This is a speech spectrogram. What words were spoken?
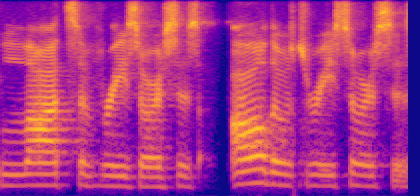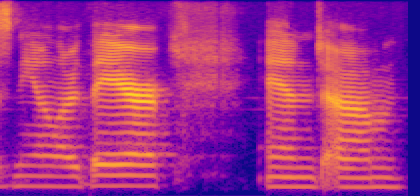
lots of resources. All those resources, Neil, are there. And um,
